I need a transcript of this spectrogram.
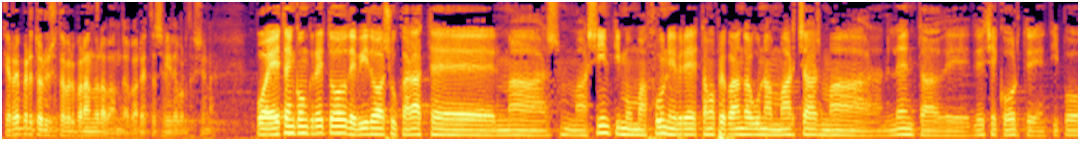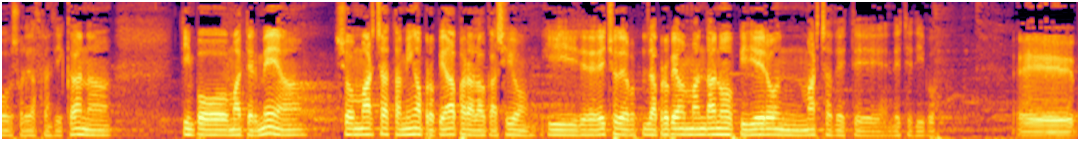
¿Qué repertorio se está preparando la banda para esta salida profesional? Pues esta en concreto, debido a su carácter más, más íntimo, más fúnebre, estamos preparando algunas marchas más lentas de, ese corte, tipo Soledad Franciscana, tipo Matermea. Son marchas también apropiadas para la ocasión y de hecho de la propia hermandad nos pidieron marchas de este, de este tipo. Eh,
